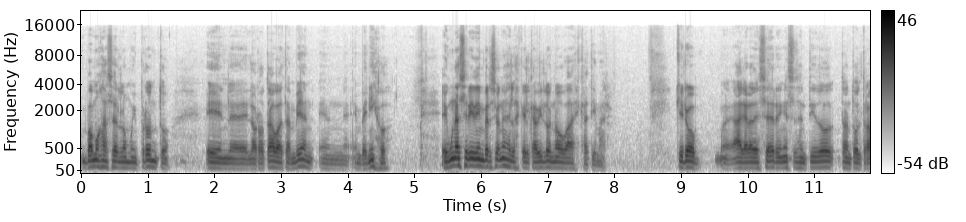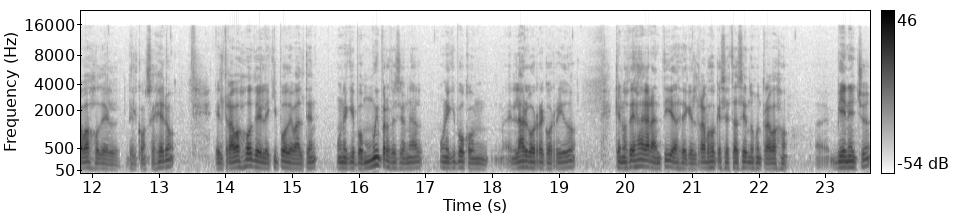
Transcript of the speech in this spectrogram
vamos a hacerlo muy pronto en La Rotava también, en, en Benijo, en una serie de inversiones en las que el Cabildo no va a escatimar. Quiero agradecer en ese sentido tanto el trabajo del, consejero, el trabajo del equipo de Valten, un equipo muy profesional, un equipo con largo recorrido, que nos deja garantías de que el trabajo que se está haciendo es un trabajo eh, bien hecho.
